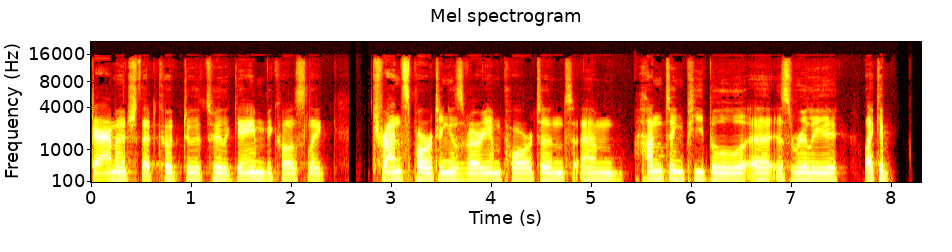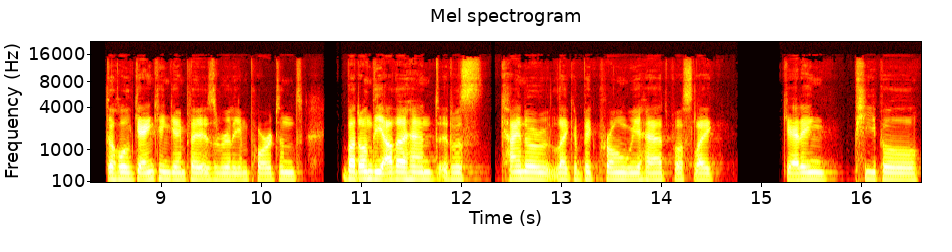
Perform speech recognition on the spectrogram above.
damage that could do to the game because like transporting is very important. Um, hunting people uh, is really like a, the whole ganking gameplay is really important. But on the other hand, it was kind of like a big problem we had was like getting people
